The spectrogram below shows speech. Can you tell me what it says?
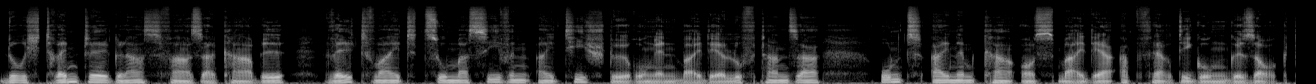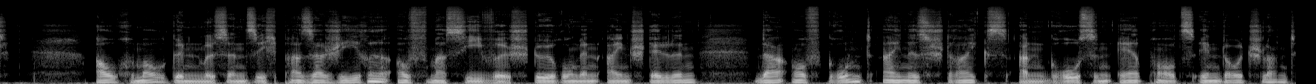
durchtrennte Glasfaserkabel weltweit zu massiven IT-Störungen bei der Lufthansa und einem Chaos bei der Abfertigung gesorgt. Auch morgen müssen sich Passagiere auf massive Störungen einstellen, da aufgrund eines Streiks an großen Airports in Deutschland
